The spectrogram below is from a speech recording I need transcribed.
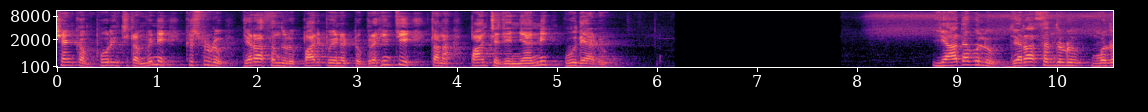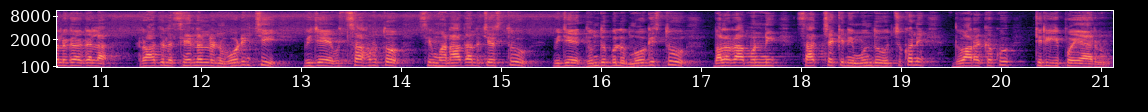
శంఖం పూరించటం విని కృష్ణుడు జరాసంధుడు పారిపోయినట్టు గ్రహించి తన పాంచజన్యాన్ని ఊదాడు. యాదవులు జరాసంధుడు మొదలుగా గల రాజుల సేనలను ఓడించి విజయ ఉత్సాహంతో సింహనాదాలు చేస్తూ విజయ దుందుబులు మోగిస్తూ బలరాముణ్ణి సాత్యకిని ముందు ఉంచుకొని ద్వారకకు తిరిగిపోయారు.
